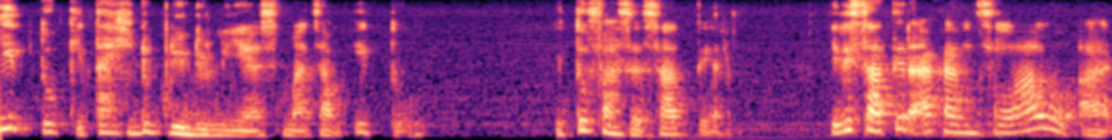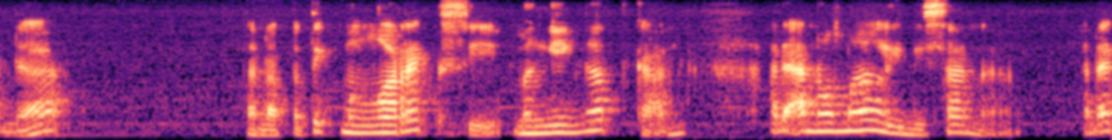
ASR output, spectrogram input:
itu kita hidup di dunia semacam itu itu fase satir. Jadi satir akan selalu ada tanda petik mengoreksi mengingatkan ada anomali di sana ada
